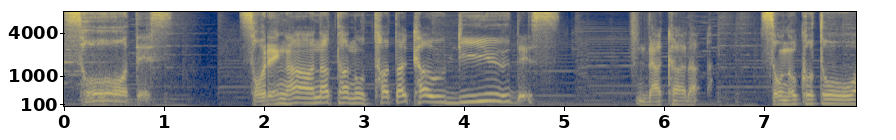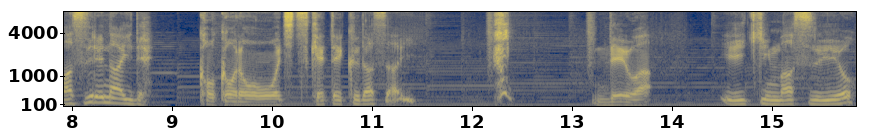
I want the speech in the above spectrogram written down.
そうです。それがあなたの戦う理由です。だからそのことを忘れないで心を落ち着けてください。はいでは行きますよ。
